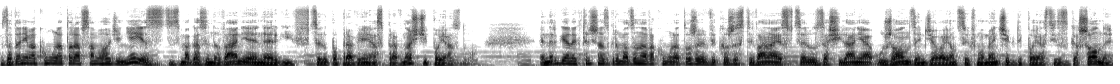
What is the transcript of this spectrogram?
Zadaniem akumulatora w samochodzie nie jest zmagazynowanie energii w celu poprawienia sprawności pojazdu. Energia elektryczna zgromadzona w akumulatorze wykorzystywana jest w celu zasilania urządzeń działających w momencie, gdy pojazd jest zgaszony,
